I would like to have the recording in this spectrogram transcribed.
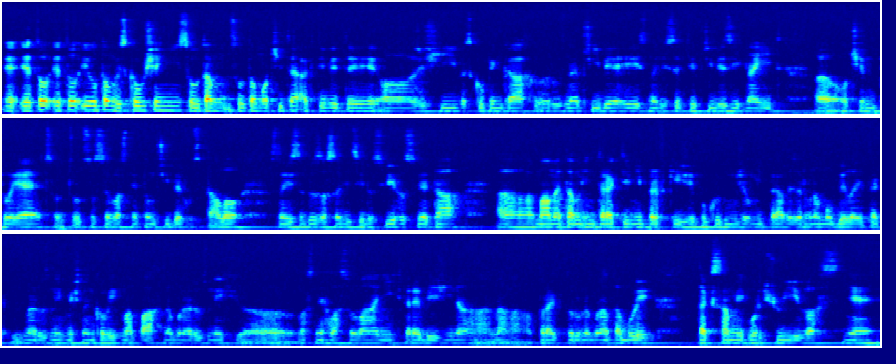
Je, je, to, je to i o tom vyzkoušení, jsou tam, jsou tam určité aktivity, řeší ve skupinkách různé příběhy, snaží se v těch příbězích najít, o čem to je, co, to, co se vlastně v tom příběhu stalo, snaží se to zasadit si do svého světa. Máme tam interaktivní prvky, že pokud můžou mít právě zrovna mobily, tak na různých myšlenkových mapách nebo na různých vlastně hlasováních, které běží na, na projektoru nebo na tabuli, tak sami určují vlastně,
